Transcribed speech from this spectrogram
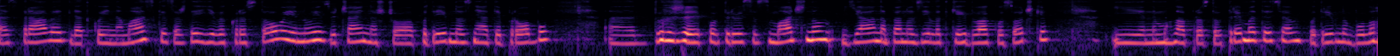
е, страви, для такої намазки. Завжди її використовую. Ну і звичайно, що потрібно зняти пробу. Е, Дуже повторюся, смачно. Я напевно з'їла таких два кусочки і не могла просто втриматися. Потрібно було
